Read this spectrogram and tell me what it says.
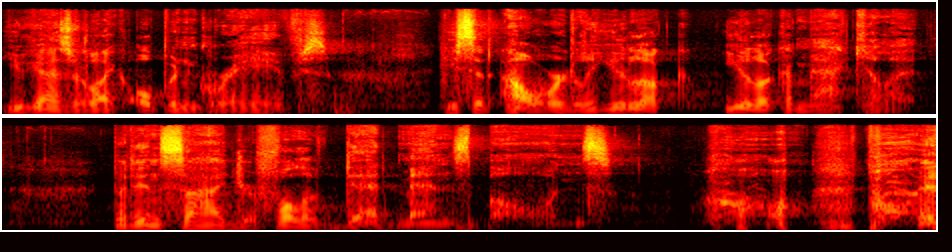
you guys are like open graves. He said, Outwardly, you look, you look immaculate, but inside you're full of dead men's bones. Boy,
